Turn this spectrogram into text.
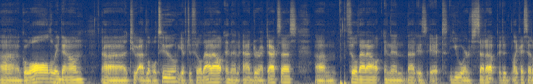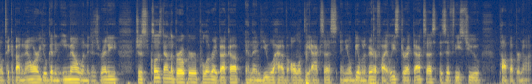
uh, go all the way down uh, to add level two. You have to fill that out and then add direct access. Um, fill that out, and then that is it. You are set up. It, like I said, it'll take about an hour. You'll get an email when it is ready. Just close down the broker, pull it right back up, and then you will have all of the access, and you'll be able to verify at least direct access as if these two pop up or not.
